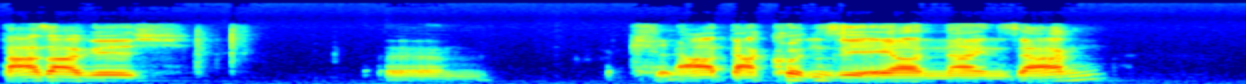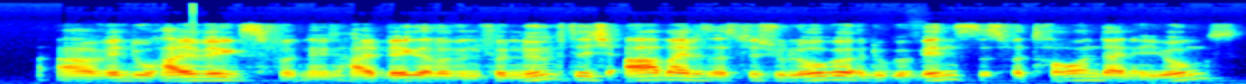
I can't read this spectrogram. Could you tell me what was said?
da sage ich, ähm, klar, da könnten sie eher Nein sagen. Aber wenn du halbwegs, nicht halbwegs, aber wenn du vernünftig arbeitest als Psychologe und du gewinnst das Vertrauen deiner Jungs,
